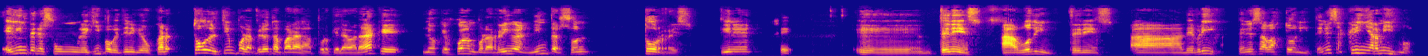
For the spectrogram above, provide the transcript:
el Inter es un equipo que tiene que buscar todo el tiempo la pelota parada, porque la verdad que los que juegan por arriba en el Inter son torres. Tiene, Sí. eh, tenés a Godín, tenés a Debris, tenés a Bastoni, tenés a Skriniar mismo,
